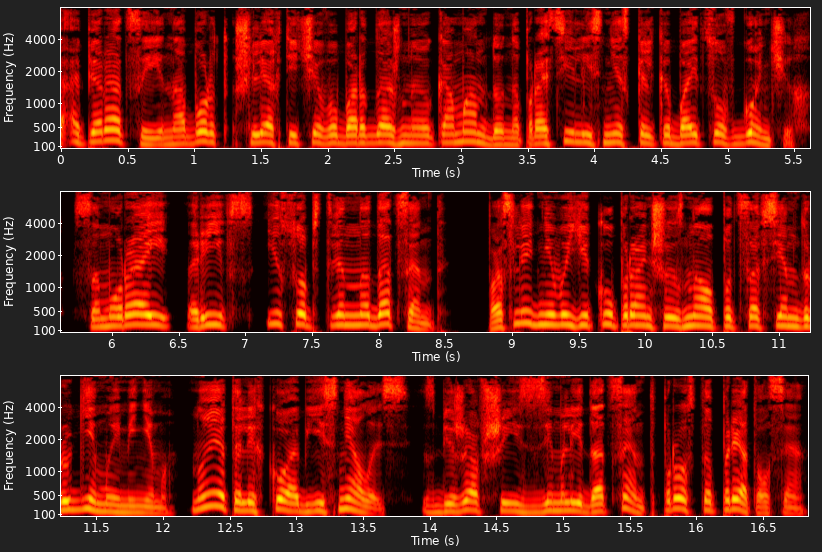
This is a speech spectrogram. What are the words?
операции на борт шляхтича в абордажную команду напросились несколько бойцов-гончих — самурай, ривс и, собственно, доцент. Последнего Якуб раньше знал под совсем другим именем, но это легко объяснялось. Сбежавший из земли доцент просто прятался.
